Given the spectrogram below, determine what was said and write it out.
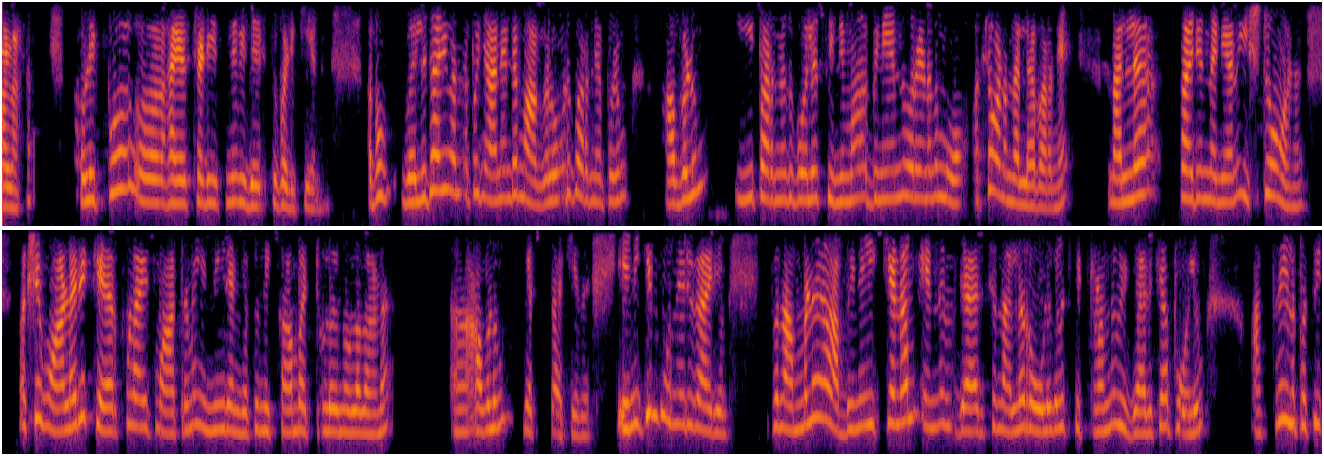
ആളാണ്. അവളിപ്പോ ഹയർ സ്റ്റഡീസിന് വിദേശത്ത് പഠിക്കുകയാണ്. അപ്പൊ വലുതായി വന്നപ്പോൾ ഞാൻ എന്റെ മകളോട് പറഞ്ഞപ്പോഴും അവളും ഈ പറഞ്ഞതുപോലെ സിനിമ അഭിനയം എന്ന് പറയുന്നത് മോശമാണെന്നല്ല പറഞ്ഞേ. നല്ല കാര്യം തന്നെയാണ് ഇഷ്ടവുമാണ്. പക്ഷെ വളരെ കെയർഫുൾ ആയിട്ട് മാത്രമേ ഇന്ന് ഈ രംഗത്ത് നിൽക്കാൻ പറ്റുള്ളൂ എന്നുള്ളതാണ് അവളും വ്യക്തമാക്കിയത്. എനിക്കും തോന്നിയ ഒരു കാര്യം. ഇപ്പൊ നമ്മൾ അഭിനയിക്കണം എന്ന് വിചാരിച്ച് നല്ല റോളുകൾ കിട്ടണം എന്ന് വിചാരിച്ചാൽ പോലും അത്ര എളുപ്പത്തിൽ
